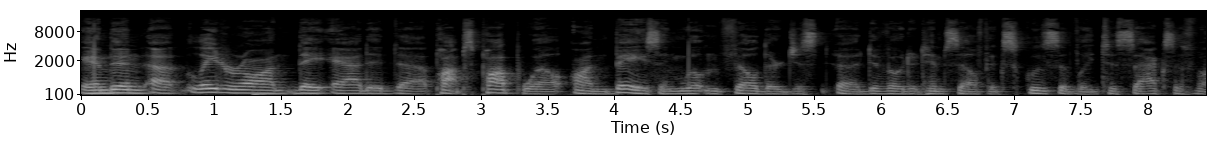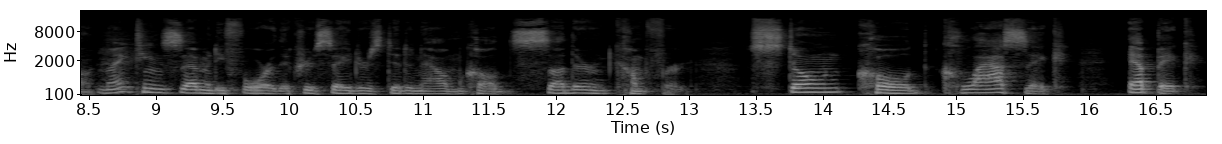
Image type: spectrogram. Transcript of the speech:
And then uh, later on, they added uh, Pops Popwell on bass, and Wilton Felder just uh, devoted himself exclusively to saxophone. 1974, the Crusaders did an album called Southern Comfort stone cold, classic, epic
